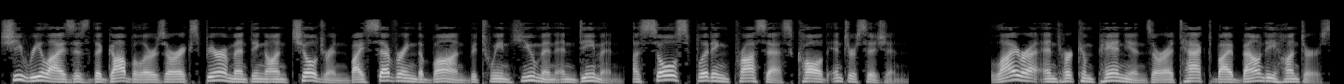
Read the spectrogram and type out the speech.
she realizes the gobblers are experimenting on children by severing the bond between human and demon, a soul-splitting process called intercision. Lyra and her companions are attacked by bounty hunters,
